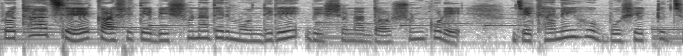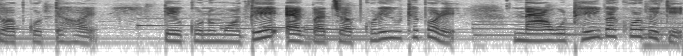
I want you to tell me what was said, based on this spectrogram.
প্রথা আছে কাশিতে বিশ্বনাথের মন্দিরে বিশ্বনাথ দর্শন করে যেখানেই হোক বসে একটু জব করতে হয়। কেউ কোনো মতে একবার জব করেই উঠে পড়ে। না উঠেই বা করবে কি?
